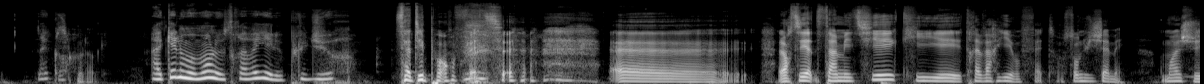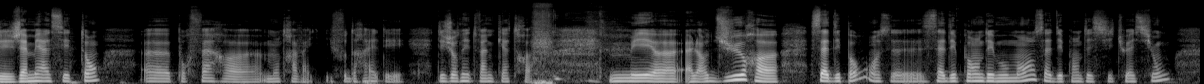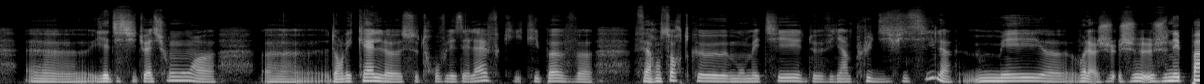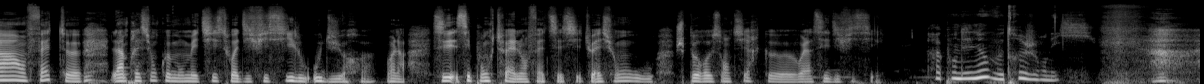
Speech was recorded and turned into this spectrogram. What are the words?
psychologue. À quel moment le travail est le plus dur? Ça dépend en fait. euh, alors c'est un métier qui est très varié en fait. On s'ennuie jamais. Moi, j'ai jamais assez de temps euh, pour faire euh, mon travail. Il faudrait des, des journées de 24 heures. Mais euh, alors dur, euh, ça dépend. Ça, ça dépend des moments, ça dépend des situations. Euh, Il y a des situations dans lesquelles euh, se trouvent les élèves qui, qui peuvent euh, faire en sorte que mon métier devient plus difficile. Mais euh, voilà, je, je, je n'ai pas en fait euh, l'impression que mon métier soit difficile ou, ou dur. Voilà, c'est c'est ponctuel en fait ces situations où je peux ressentir que voilà c'est difficile. Racontez-nous votre journée.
